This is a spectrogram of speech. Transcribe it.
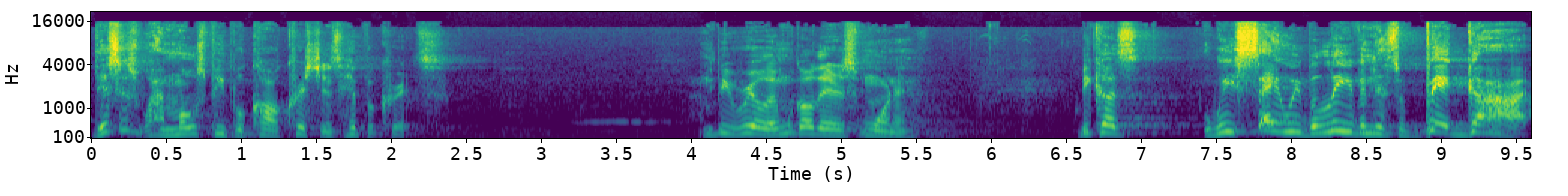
This is why most people call Christians hypocrites. I'm be real, I'm gonna go there this morning. Because we say we believe in this big God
